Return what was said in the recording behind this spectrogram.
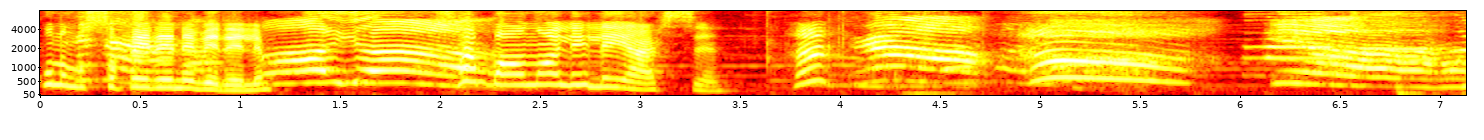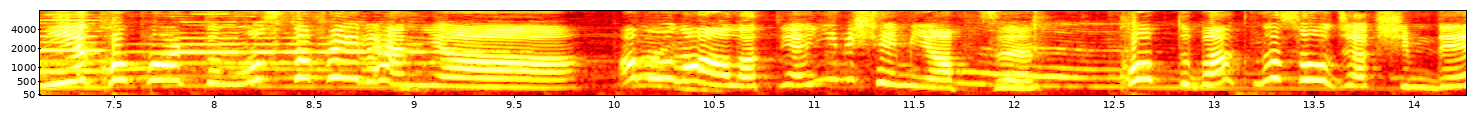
bunu Mustafa Eren'e verelim. Hayır. Sen Banu ile yersin. Ha? Ya. Niye koparttın Mustafa Eren ya? Ama onu ağlattın ya. İyi bir şey mi yaptın? Koptu bak. Nasıl olacak şimdi?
